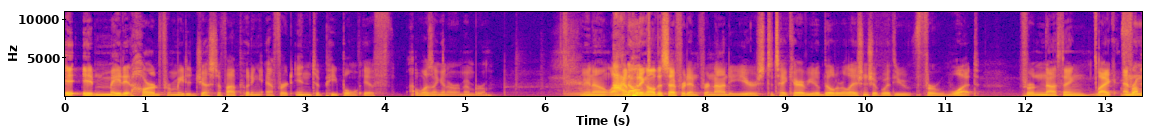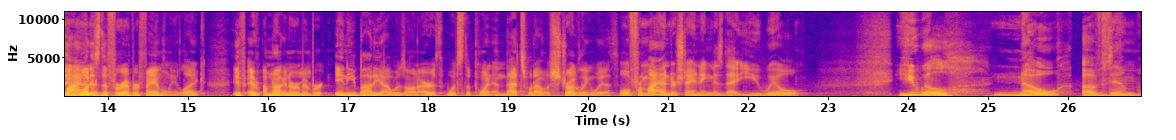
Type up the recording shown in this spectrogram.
it it made it hard for me to justify putting effort into people if I wasn't going to remember them. You know, like I I'm putting all this effort in for 90 years to take care of you to build a relationship with you for what? For nothing? Like and From then what under- is the forever family? Like if ev- I'm not going to remember anybody I was on earth, what's the point? And that's what I was struggling with. Well, from my understanding is that you will you will know of them,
